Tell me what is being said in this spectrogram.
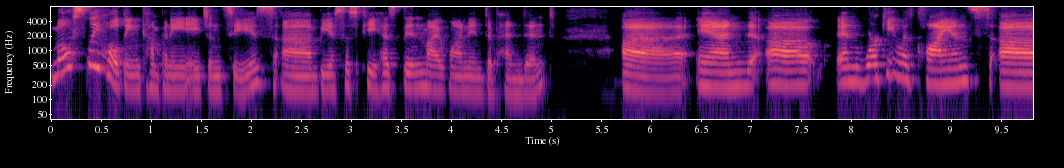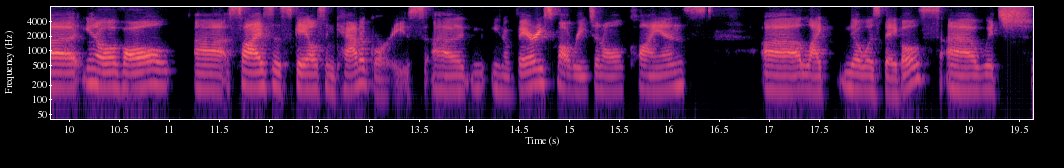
mostly holding company agencies. Uh, BSSP has been my one independent uh, and uh, and working with clients, uh, you know, of all uh, sizes, scales, and categories. Uh, you know, very small regional clients uh, like Noah's Bagels, which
